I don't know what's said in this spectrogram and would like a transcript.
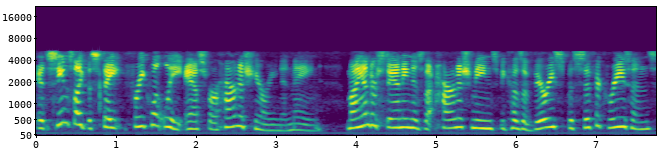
It seems like the state frequently asks for a harnish hearing in Maine. My understanding is that harnish means because of very specific reasons,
